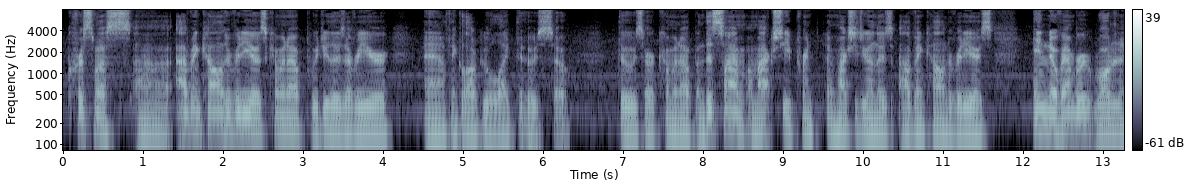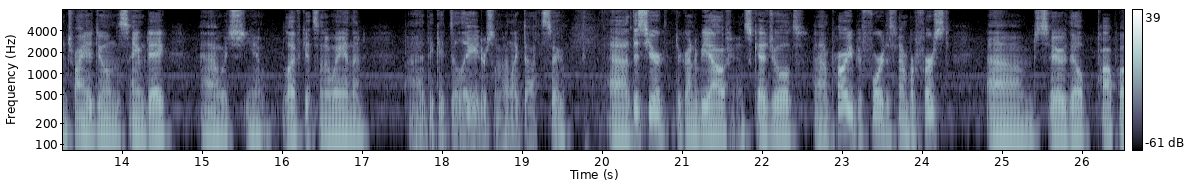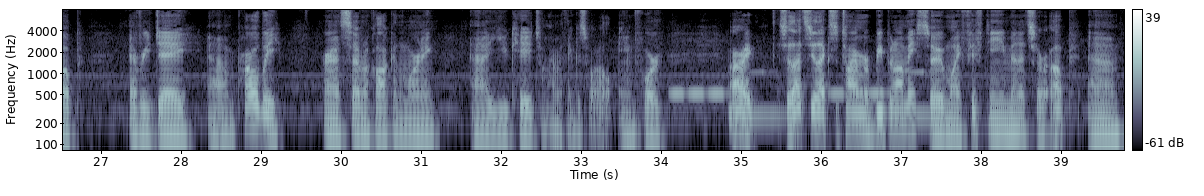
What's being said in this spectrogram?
Christmas uh, advent calendar videos coming up. We do those every year and I think a lot of people like those so those are coming up and this time I'm actually print I'm actually doing those advent calendar videos in November rather than trying to do them the same day uh, which you know life gets in the way and then uh, they get delayed or something like that so uh, this year they're going to be out and scheduled um, probably before December 1st. Um, so they'll pop up every day, um, probably around 7 o'clock in the morning uh, UK time, I think is what I'll aim for. Alright, so that's the Alexa timer beeping on me, so my 15 minutes are up. Um,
